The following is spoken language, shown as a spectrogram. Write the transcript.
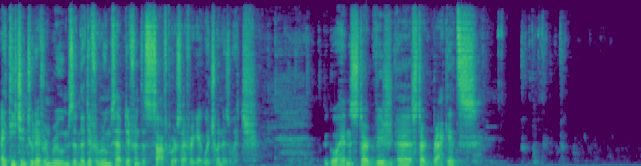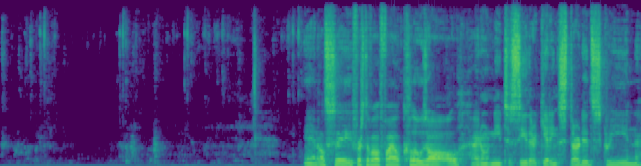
I teach in two different rooms, and the different rooms have different the software, so I forget which one is which. We go ahead and start uh, start brackets. And I'll say, first of all, file close all. I don't need to see their getting started screen.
